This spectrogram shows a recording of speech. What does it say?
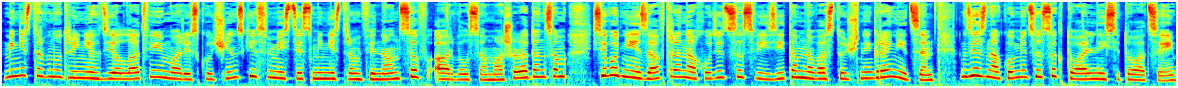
Министр внутренних дел Латвии Марис Кучинский вместе с министром финансов Арвилсом Ашераденсом сегодня и завтра находятся с визитом на восточной границе, где знакомятся с актуальной ситуацией.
